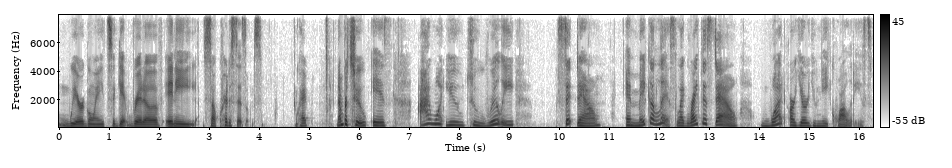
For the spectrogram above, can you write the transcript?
We're going to get rid of any self criticisms. Okay. Number two is I want you to really sit down and make a list. Like, write this down. What are your unique qualities?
